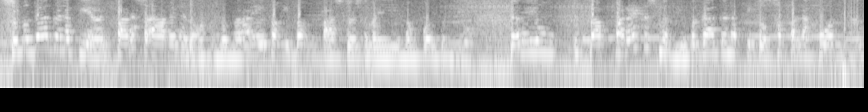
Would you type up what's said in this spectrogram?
So magaganap yan para sa akin ano, marami pang ibang pastors na may ibang point of view. Pero yung parehas na view, magaganap ito sa panahon ng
